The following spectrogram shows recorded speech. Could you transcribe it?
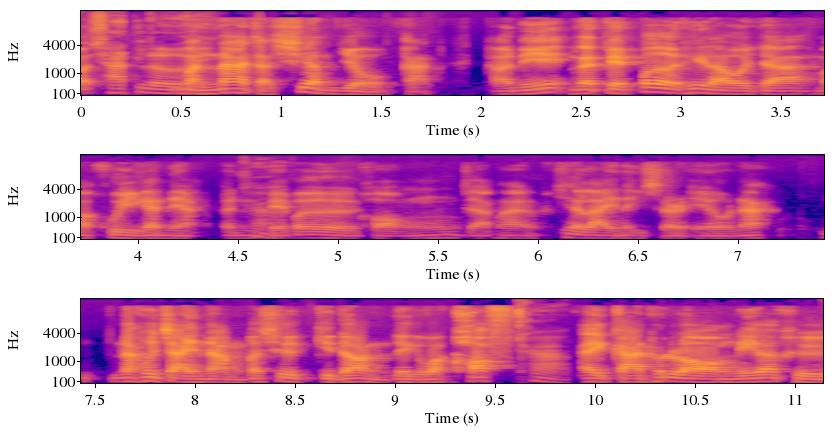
มันชัดเลย มันน่าจะเชื่อมโยงกันคราวนี้ใน paper ที่เราจะมาคุยกันเนี่ย เป็นครับ paper ของจากมหาวิทยาลัยในอิสราเอลนะนักวิจัยนำก็ชื่อ Gidon Levakov ครับไอการทดลองนี้ก็คือ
